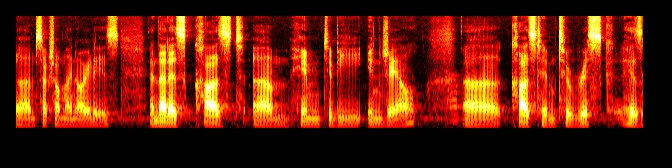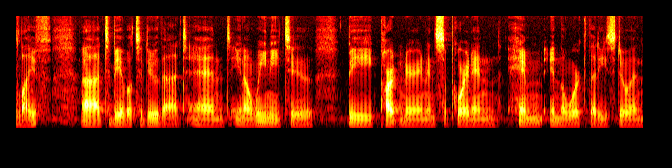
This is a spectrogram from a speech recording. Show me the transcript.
um, sexual minorities and that has caused um, him to be in jail, uh, caused him to risk his life uh, to be able to do that. And, you know, we need to be partnering and supporting him in the work that he's doing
